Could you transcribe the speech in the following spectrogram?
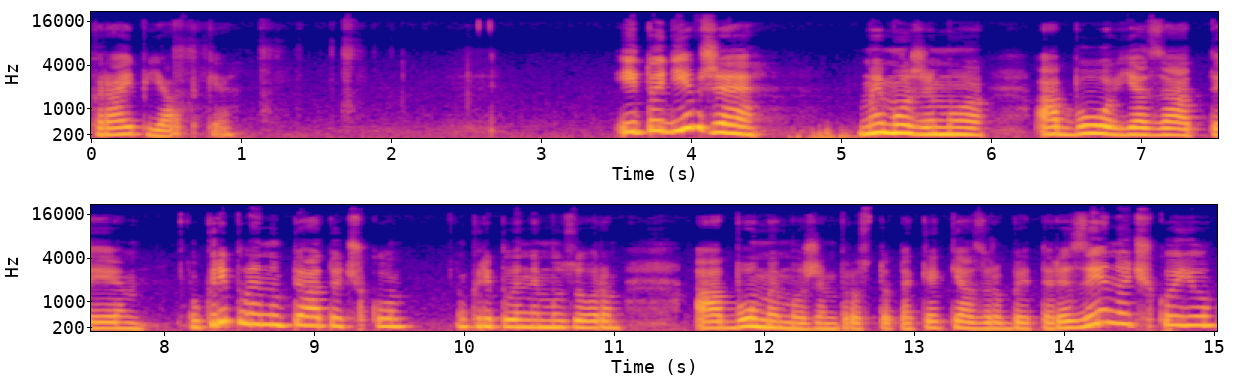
край п'ятки. І тоді вже ми можемо або в'язати укріплену п'яточку укріпленим узором, або ми можемо просто, так як я, зробити резиночкою.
